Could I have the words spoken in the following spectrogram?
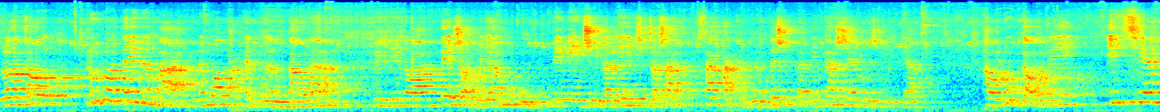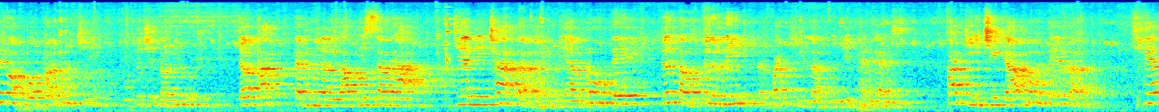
lo cho lúc đó tên là mà nếu mà phát cảnh ngừng tàu đó vì lý nó tên rõ bây giờ mù nên mình chỉ là đi chỉ cho sang sang phát cảnh ngừng tất chỉ là đi ta xem mình chỉ là thầu lúc cầu đi ít xe cho của bao nhiêu chỉ của tất chỉ là đi Cho thắt cần mưa làm Isara chia ni cha tờ hình nhà lúc đây tư tàu tư lý là phát kỳ là independence. Phát kỳ chỉ cả lúc đây là, thiết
